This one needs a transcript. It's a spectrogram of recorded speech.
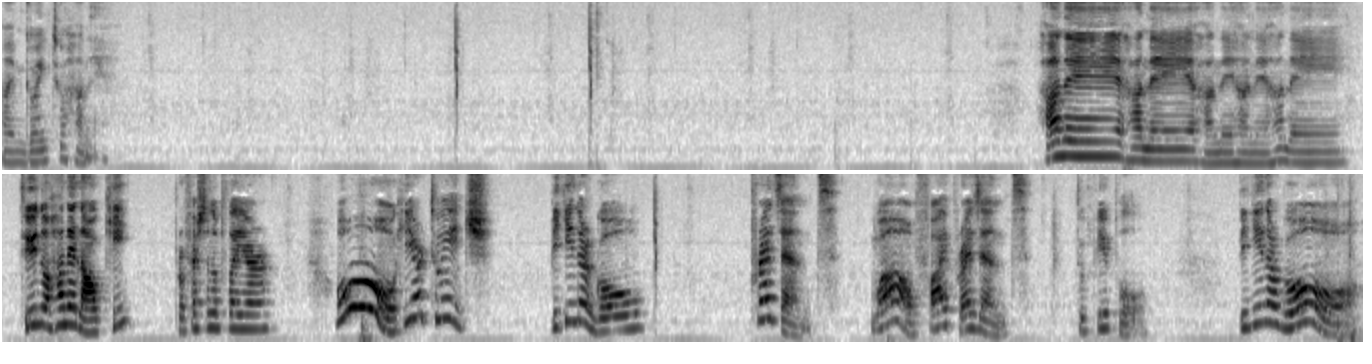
I'm going to honey. Hane, Hane, Hane, Hane, Hane. Do you know Hane Naoki? Professional player. Oh, here Twitch. Beginner goal. Present. Wow, five present to people. Beginner goal.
